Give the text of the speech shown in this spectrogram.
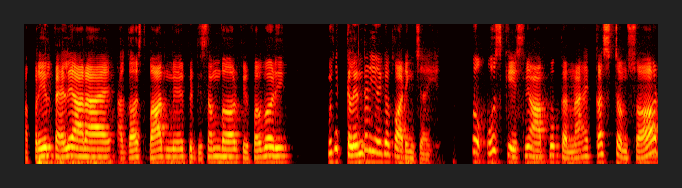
अप्रैल पहले आ रहा है, अगस्त बाद में, फिर दिसंबर, फिर फरवरी। मुझे कैलेंडर ईयर के अकॉर्डिंग चाहिए। तो उस केस में आपको करना है कस्टम शॉर्ट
